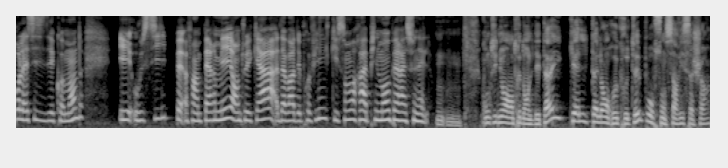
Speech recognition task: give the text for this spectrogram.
pour la saisie des commandes et aussi enfin, permet en tous les cas d'avoir des profils qui sont rapidement opérationnels. Mm, mm. Continuons à rentrer dans le détail. Quel talent recruter pour son service achat?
